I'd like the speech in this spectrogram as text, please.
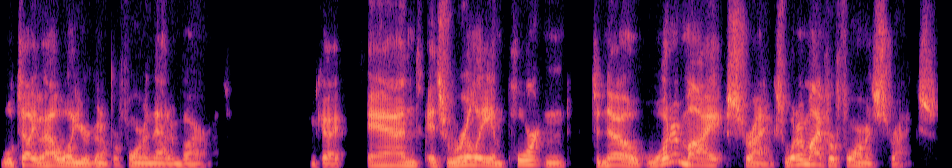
will tell you how well you're going to perform in that environment okay? And it's really important to know what are my strengths? What are my performance strengths?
